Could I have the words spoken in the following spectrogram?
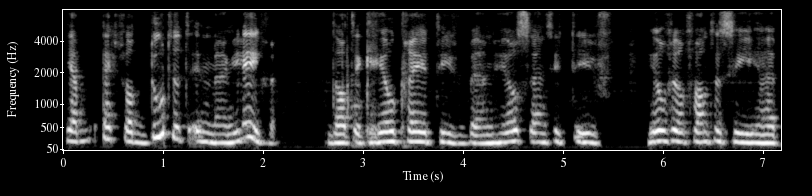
Ja, echt, wat doet het in mijn leven? Dat ik heel creatief ben, heel sensitief, heel veel fantasie heb,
